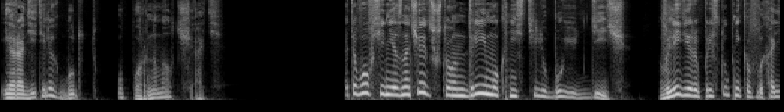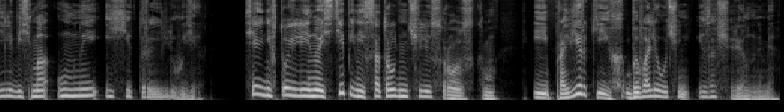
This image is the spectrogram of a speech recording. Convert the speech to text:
и о родителях будут упорно молчать. Это вовсе не означает, что Андрей мог нести любую дичь, в лидеры преступников выходили весьма умные и хитрые люди. Все они в той или иной степени сотрудничали с розыском, и проверки их бывали очень изощренными.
